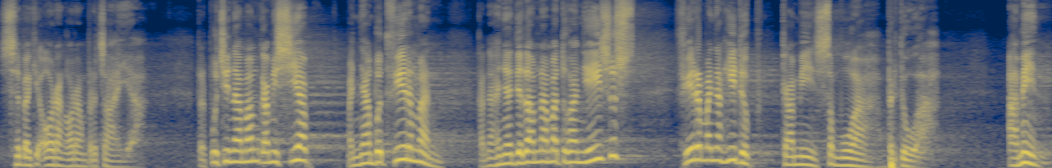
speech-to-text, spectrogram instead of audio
sebagai orang-orang percaya. Terpuji namamu kami siap menyambut firman, karena hanya dalam nama Tuhan Yesus, firman yang hidup, kami semua berdoa. Amin.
